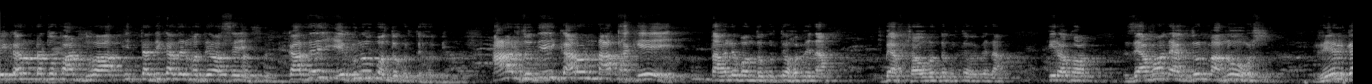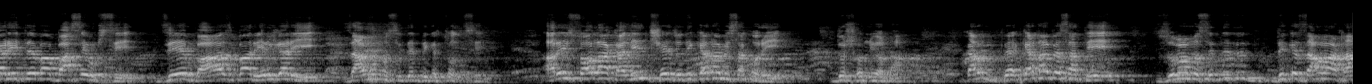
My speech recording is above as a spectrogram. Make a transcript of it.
এই কারণটা তো পাট ধোয়া ইত্যাদি কাজের মধ্যে আছে, কাজেই এগুলোও বন্ধ করতে হবে। আর যদি এই কারণ না থাকে, তাহলে বন্ধ করতে হবে না, ব্যবসাও বন্ধ করতে হবে না। কীরকম? যেমন একজন মানুষ রেলগাড়িতে বা বাসে উঠছে, যে বাস বা রেলগাড়ি জামে মসজিদের দিকে চলছে, আর এই চলাকালীন সে যদি কেনা বেচা করে, দূষণীয় না। কারণ কেনা বেচাতে জুমা মসজিদের দিকে যাওয়াটা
